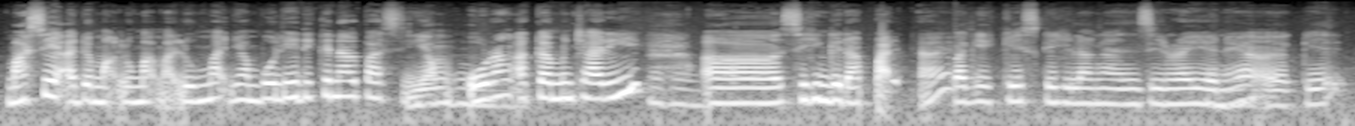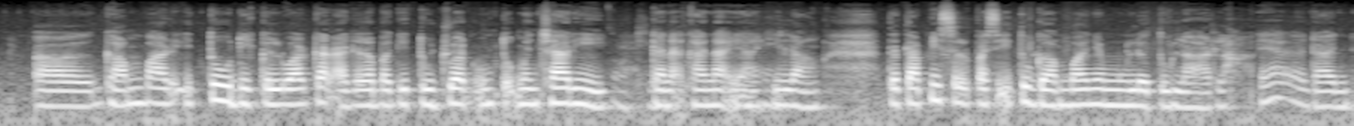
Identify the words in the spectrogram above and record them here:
masih ada maklumat-maklumat yang boleh dikenal pasti yang uh-huh. orang akan mencari uh-huh. uh, sehingga dapat eh. bagi kes kehilangan Zin Ryan uh-huh. ya uh, uh, gambar itu dikeluarkan adalah bagi tujuan untuk mencari okay. kanak-kanak yang hmm. hilang. Tetapi selepas itu gambarnya mula tular lah ya dan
